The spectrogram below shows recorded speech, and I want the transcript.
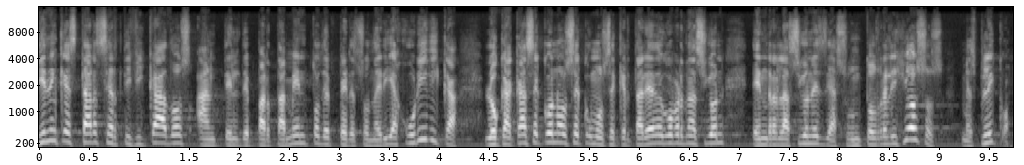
tienen que estar certificados ante el Departamento de Personería Jurídica, lo que acá se conoce como Secretaría de Gobernación en relaciones de asuntos religiosos. ¿Me explico?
